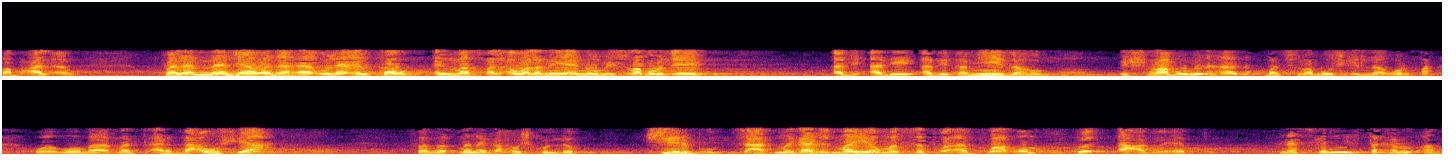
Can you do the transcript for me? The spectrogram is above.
طبعا. الأول فلما جاوز هؤلاء القوم المصفى الاولانيه انهم يشربوا من إيه؟ ادي ادي أدي تمييزه اشربوا من هذا ما تشربوش إلا غرفة وما ما تربعوش يعني. فما نجحوش كلهم. شربوا. ساعة ما جات المية ومست وأبواهم قعدوا يبكوا ناس كانوا يفتكروا الأمر.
